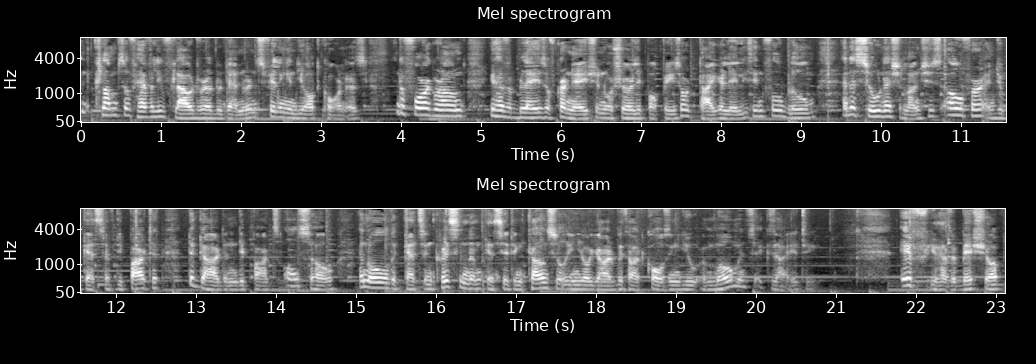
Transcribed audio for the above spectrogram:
and clumps of heavily flowered rhododendrons filling in the odd corners. In the foreground, you have a blaze of carnation or Shirley poppies or tiger lilies in full bloom, and as soon as lunch is over and your guests have departed, the garden departs also, and all the cats in Christendom can sit in council in your yard without causing you a moment's anxiety. If you have a bishop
